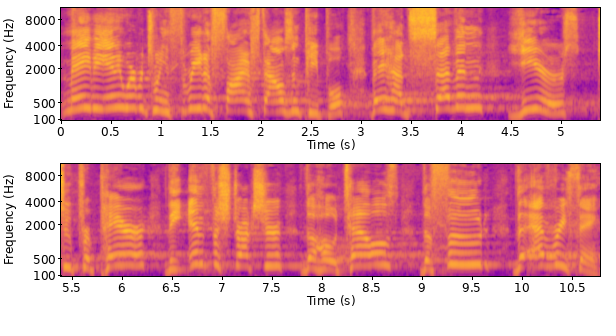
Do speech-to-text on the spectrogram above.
maybe anywhere between three to 5,000 people. They had seven years to prepare the infrastructure, the hotels, the food, the everything.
